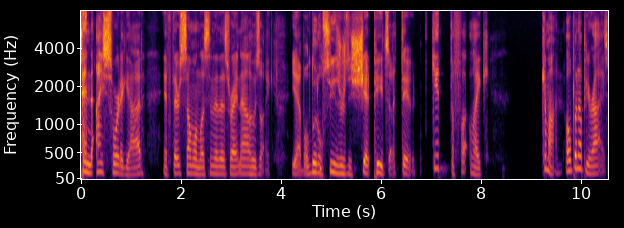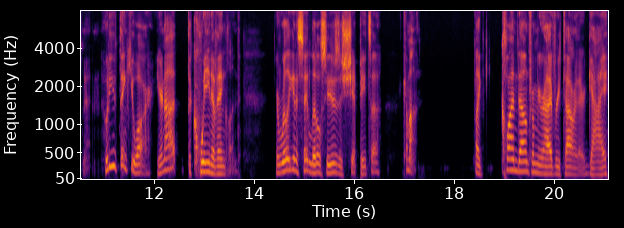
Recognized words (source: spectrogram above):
And I swear to God, if there's someone listening to this right now who's like, yeah, but Little Caesars is shit pizza, dude, get the fuck, like, come on, open up your eyes, man. Who do you think you are? You're not the Queen of England. You're really going to say Little Caesars is shit pizza? Come on. Like, climb down from your ivory tower there, guy.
